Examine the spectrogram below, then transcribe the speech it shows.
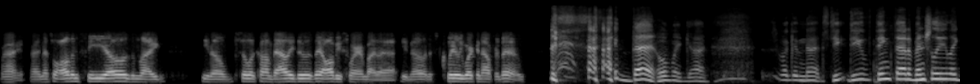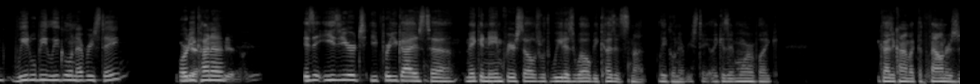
Right, right. And that's what all them CEOs and like you know, Silicon Valley dudes, they all be swearing by that, you know, and it's clearly working out for them. I bet. Oh my God. It's fucking nuts. Do you, do you think that eventually like weed will be legal in every state? Or do yeah, you kind of, yeah. is it easier to, for you guys to make a name for yourselves with weed as well because it's not legal in every state? Like, is it more of like, you guys are kind of like the founders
